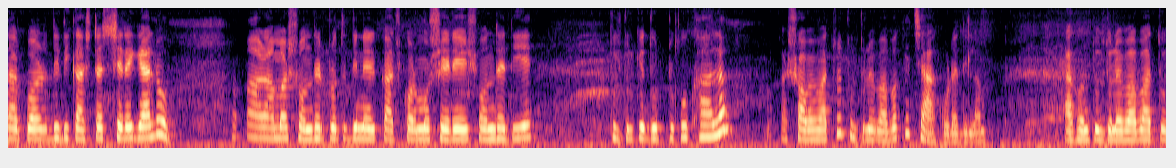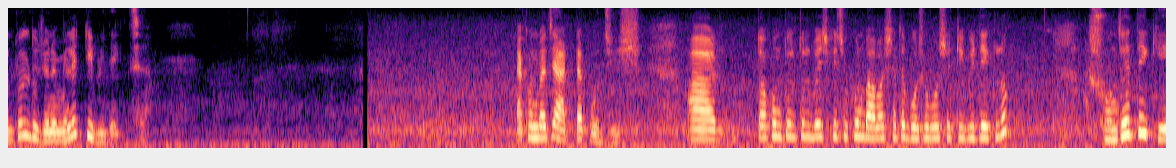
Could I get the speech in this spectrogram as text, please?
তারপর দিদি কাজটা সেরে গেল। আর আমার সন্ধ্যের প্রতিদিনের কাজকর্ম সেরে সন্ধে দিয়ে তুলতুলকে দুধটুকু খাওয়ালাম আর সবে মাত্র তুলতুলের বাবাকে চা করে দিলাম। এখন তুলতুলের বাবা আর তুলতুল দুজনে মিলে টিভি দেখছে। এখন বাজে আটটা পঁচিশ। আর তখন তুলতুল বেশ কিছুক্ষণ বাবার সাথে বসে বসে টিভি দেখল। আর সন্ধ্যের দিকে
